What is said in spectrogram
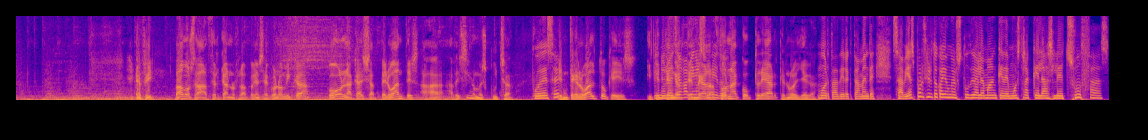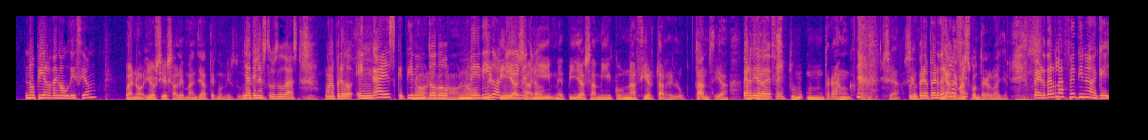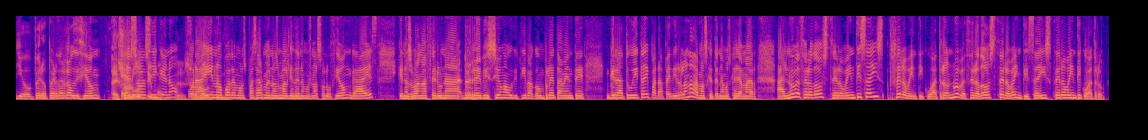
En fin, vamos a acercarnos a la prensa económica con la Caixa, pero antes, a ver si no me escucha. ¿Puede ser? Entre lo alto que es y que Y no tenga, tendrá la zona coclear que no le llega. Muerta directamente. ¿Sabías, por cierto, que hay un estudio alemán que demuestra que las lechuzas no pierden audición? Bueno, yo si es alemán ya tengo mis dudas. Ya tienes tus dudas. Bueno, pero en GAES, que tienen No, no, todo no, medido me al pillas milímetro. A mí, me pillas a mí con una cierta reluctancia. Hacia de fe. Sturm Drang. O sea, sí. Bueno, pero perder y la además fe- contra el Bayern. Perder la fe tiene aquello, pero perder la audición, Eso sí que no. eso Por ahí no podemos pasar, menos mal que tenemos una solución, GAES, que nos van a hacer una revisión auditiva completamente gratuita y para pedirla nada más que tenemos que llamar al 902-026-024, 902-026-024.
